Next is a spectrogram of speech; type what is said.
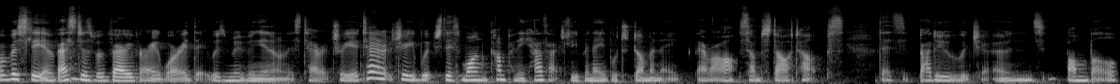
obviously investors were very, very worried that it was moving in on its territory, a territory which this one company has actually been able to dominate. There are some startups there's Badoo, which owns Bumble.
